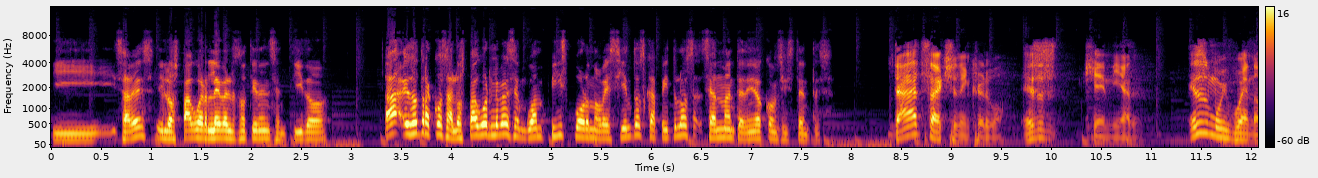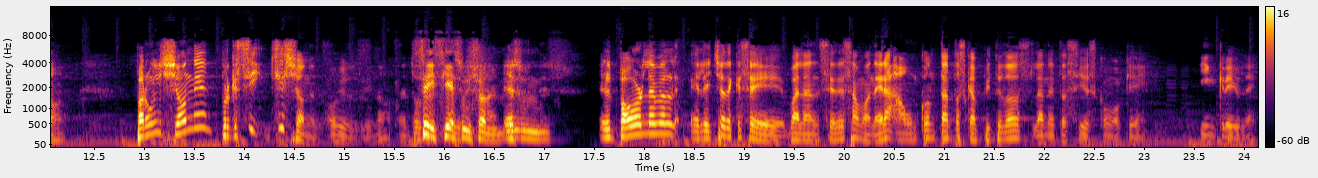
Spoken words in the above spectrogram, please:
y, ¿sabes? Y los Power Levels no tienen sentido. Ah, es otra cosa. Los Power Levels en One Piece por 900 capítulos se han mantenido consistentes. That's actually incredible. Eso es genial. Eso es muy bueno. Para un shonen, porque sí, sí es shonen, obviously, ¿no? Entonces, sí, sí, es un shonen. es el- un... El power level, el hecho de que se balancee de esa manera, aún con tantos capítulos, la neta sí es como que increíble.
